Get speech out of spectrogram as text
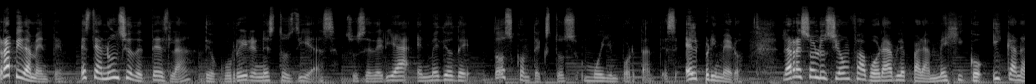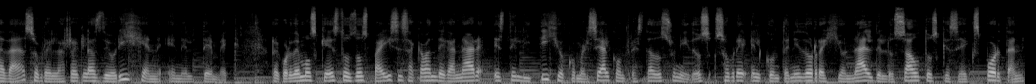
Rápidamente, este anuncio de Tesla, de ocurrir en estos días, sucedería en medio de dos contextos muy importantes. El primero, la resolución favorable para México y Canadá sobre las reglas de origen en el TEMEC. Recordemos que estos dos países acaban de ganar este litigio comercial contra Estados Unidos sobre el contenido regional de los autos que se exportan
